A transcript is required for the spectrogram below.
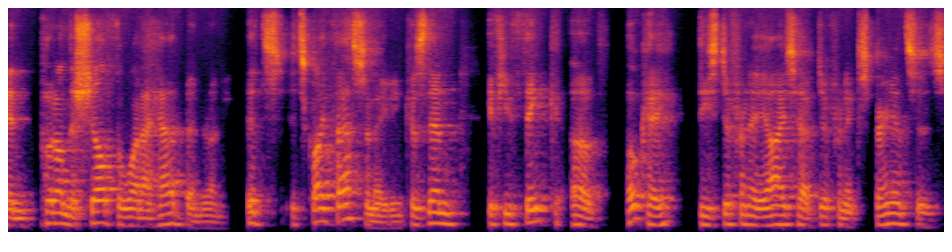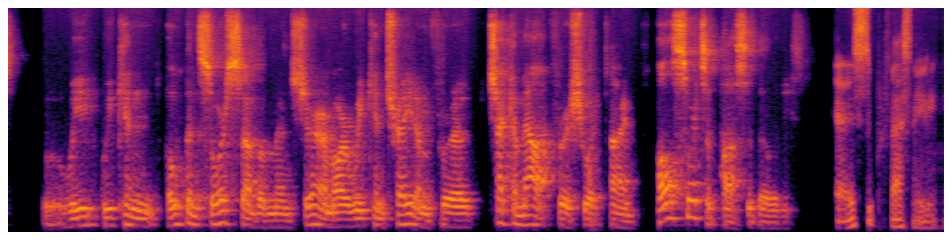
and put on the shelf the one I had been running. It's it's quite fascinating because then if you think of, okay, these different AIs have different experiences, we we can open source some of them and share them, or we can trade them for a check them out for a short time. All sorts of possibilities. Yeah, it's super fascinating.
